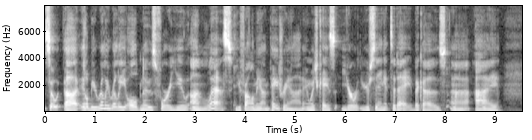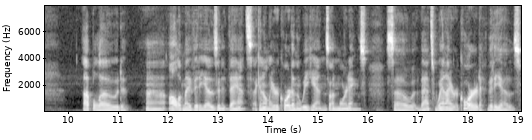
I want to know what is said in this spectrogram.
So uh, it'll be really, really old news for you unless you follow me on Patreon, in which case you're you're seeing it today because uh, I upload uh, all of my videos in advance. I can only record on the weekends on mornings, so that's when I record videos.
